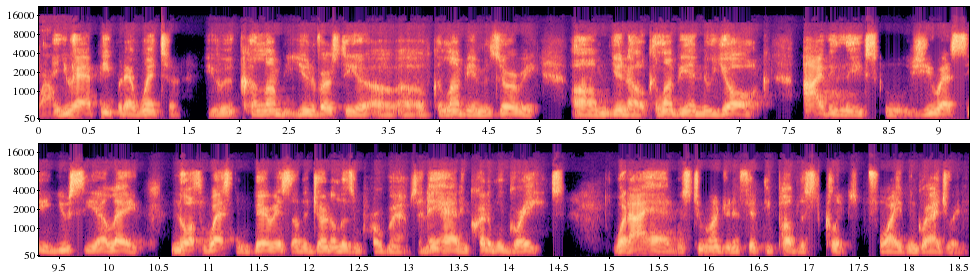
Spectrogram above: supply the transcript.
Wow. And you had people that went to you Columbia University of, of Columbia, Missouri, um, you know, Columbia, in New York, Ivy League schools, USC, UCLA, Northwestern, various other journalism programs, and they had incredible grades. What I had was 250 published clips before I even graduated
